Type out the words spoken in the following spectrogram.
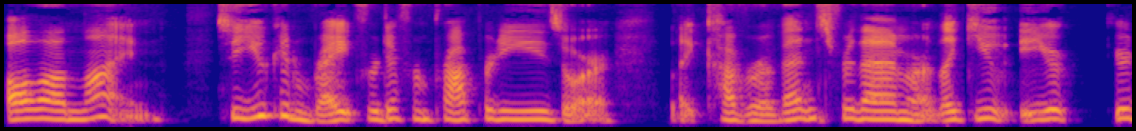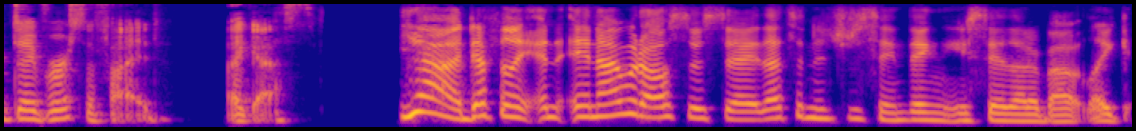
all online. So you can write for different properties or like cover events for them or like you you're you're diversified i guess. Yeah definitely. And and i would also say that's an interesting thing that you say that about like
